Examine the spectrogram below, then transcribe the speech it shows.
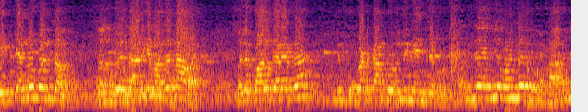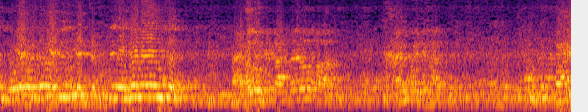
एक्क्याण्णव पंचावन्न. संतोष दांडगे माझं नाव आहे. मला कॉल करायचा? मी फुकट काम करून देईन यांच्याकडून. म्हणजे हा. म्हणजे यांच्याकडून. हॅलो. काय?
